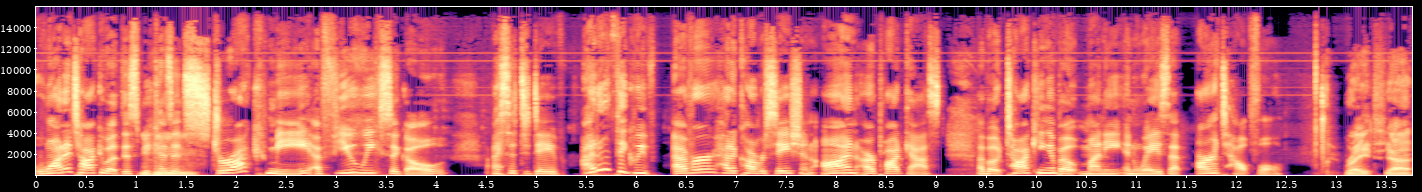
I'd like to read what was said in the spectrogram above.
want to talk about this because it struck me a few weeks ago. I said to Dave, I don't think we've ever had a conversation on our podcast about talking about money in ways that aren't helpful. Right. Yeah.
